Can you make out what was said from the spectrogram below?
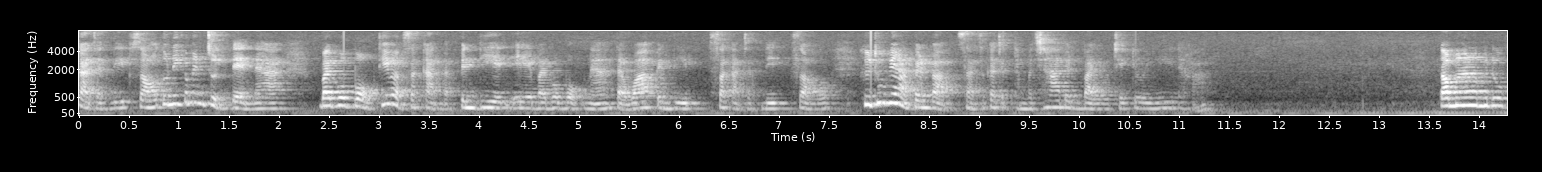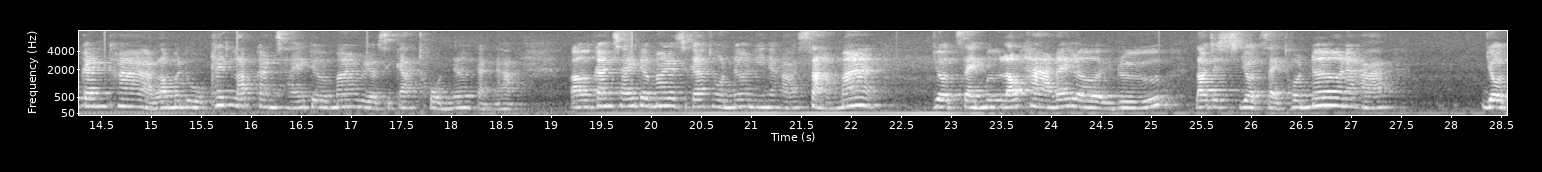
กัดจากดีฟซอลตัวนี้ก็เป็นจุดเด่นนะคะ ใบโบวบกที่แบบสกัดแบบเป็น DNA ใบโบวบกนะ แต่ว่าเป็นดีสกัดจากดีฟซอลคือทุกอย่างเป็นแบบสารสกัดจากธรรมชาติเป็นไบโอเทคโนโลยีนะคะ ต่อมาเรามาดูกันค่ะ เรามาดูเคล็ดลับการใช้ Derma Real Cica Toner กันนะคะการใช้ Derma Real Cica Toner นี้นะคะ สามารถหยดใส่มือแล้วทาได้เลย หรือเราจะหยดใส่โทนเนอร์นะคะหยด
